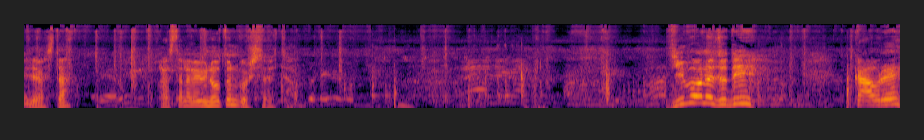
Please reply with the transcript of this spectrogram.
এই যে রাস্তা। রাস্তা না ভেবে নতুন করছে হয়তো। জীবনে যদি কাউরে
